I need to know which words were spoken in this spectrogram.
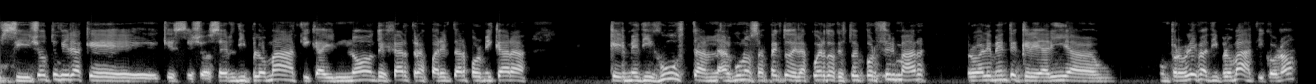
si yo tuviera que, qué sé yo, ser diplomática y no dejar transparentar por mi cara que me disgustan algunos aspectos del acuerdo que estoy por firmar, probablemente crearía un, problema diplomático, ¿no?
